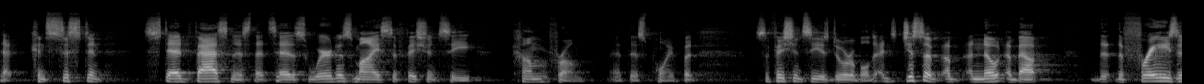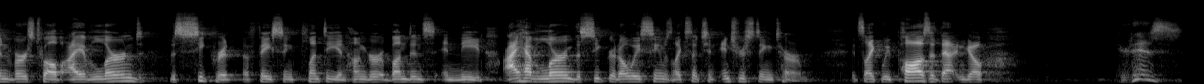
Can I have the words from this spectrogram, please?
That consistent steadfastness that says, Where does my sufficiency come from at this point? But sufficiency is durable. Just a, a, a note about the, the phrase in verse 12 I have learned the secret of facing plenty and hunger, abundance and need. I have learned the secret always seems like such an interesting term. It's like we pause at that and go, here it is.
